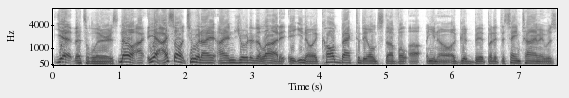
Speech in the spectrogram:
yeah, that's hilarious. No, I, yeah, I saw it too, and I, I enjoyed it a lot. It, it, you know, it called back to the old stuff, uh, you know, a good bit, but at the same time, it was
